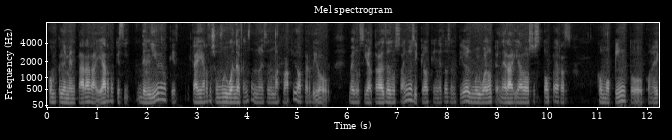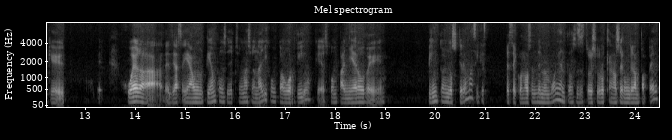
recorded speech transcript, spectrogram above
complementar a Gallardo, que si del que Gallardo es un muy buen defensa, no es el más rápido, ha perdido velocidad a través de los años y creo que en ese sentido es muy bueno tener ahí a dos stoppers como Pinto, con el que juega desde hace ya un tiempo en selección nacional y junto a Gordillo, que es compañero de, Pinto en los cremas y que pues, se conocen de memoria, entonces estoy seguro que van a hacer un gran papel.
